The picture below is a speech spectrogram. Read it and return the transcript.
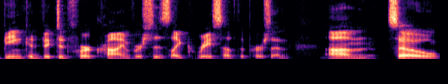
being convicted for a crime versus like race of the person. Um, so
